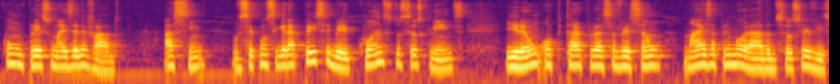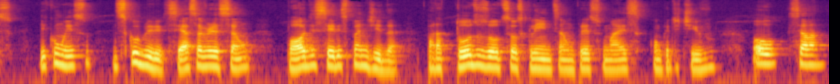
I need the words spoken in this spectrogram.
com um preço mais elevado. Assim, você conseguirá perceber quantos dos seus clientes irão optar por essa versão mais aprimorada do seu serviço e, com isso, descobrir se essa versão pode ser expandida para todos os outros seus clientes a um preço mais competitivo ou se ela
